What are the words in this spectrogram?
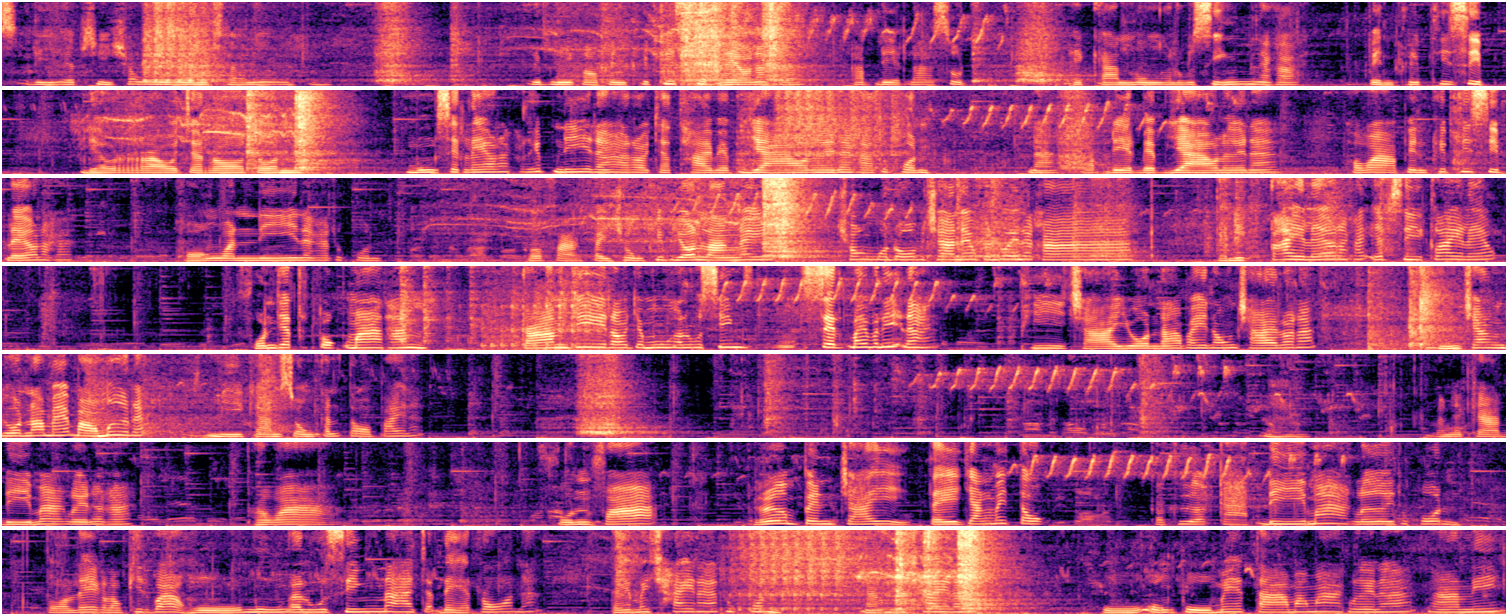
สวัสดี FC ช่องเรียนชาแนลนะคะคลิปนี้ก็เป็นคลิปที่10แล้วนะคะ อัปเดตล่าสุดในการมุงอลูซิงนะคะ เป็นคลิปที่10เดี๋ยวเราจะรอตอนมุงเสร็จแล้วนะคลิปนี้นะคะเราจะถ่ายแบบยาวเลยนะคะ ทุกคนนะอัปเดตแบบยาวเลยนะ เพราะว่าเป็นคลิปที่10แล้วนะคะ ของวันนี้นะคะทุกคนก็ฝากไปชมคลิปย้อนหลังให้ช่องโมโดชาแนลกันด้วยนะคะ ตอนนี้ใกล้แล้วนะคะ FC ใกล้แล้ว ฝนจะตกมาทัน การที่เราจะมุงอลูซิงเสร็จไหมวันนี้นะ พี่ชายโยนน้ำไปให้น้องชายแล้วนะถึงช่างโยนน้ำให้เบามืดนะ มีการส่งกันต่อไปนะนะบรรยากาศดีมากเลยนะคะ เพราะว่า ฝนฟ้าเริ่มเป็นใจ แต่ยังไม่ตก ก็คืออากาศดีมากเลยทุกคน ตอนแรกเราคิดว่าโหมุงอลูซิงน่าจะแดดร้อนนะ แต่ไม่ใช่นะทุกคนนะไม่ใช่นะโหองค์ปู่เมตตามากๆเลยนะ งานนี้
